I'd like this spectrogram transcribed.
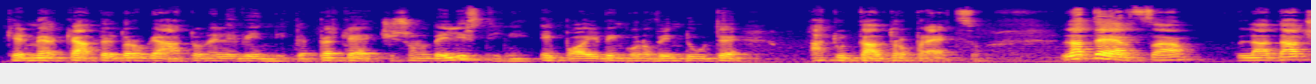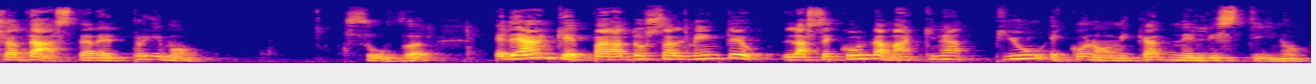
che il mercato è drogato nelle vendite, perché ci sono dei listini e poi vengono vendute a tutt'altro prezzo. La terza, la Dacia Duster, è il primo SUV ed è anche paradossalmente la seconda macchina più economica nel listino.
